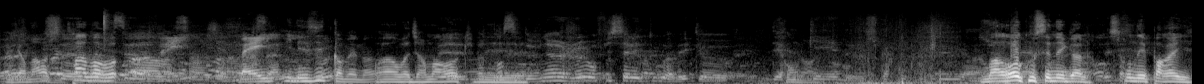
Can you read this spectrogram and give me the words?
On va dire Maroc. C'est- Pas Maroc. c'est c'est. Bah, C'est il, hésite quand même. Hein. Ouais, on va dire Maroc, Mais maintenant, c'est devenu un jeu officiel et tout, avec euh, des ranked euh, super compliqués. euh, Maroc ou Sénégal On est pareil.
